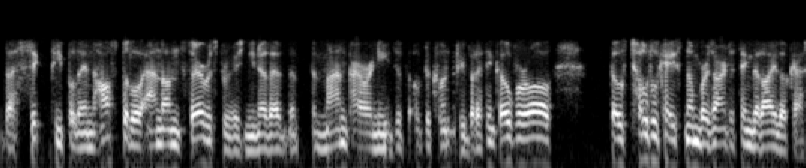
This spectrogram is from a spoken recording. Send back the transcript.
the sick people in hospital and on service provision. You know, the, the, the manpower needs of, of the country. But I think overall, those total case numbers aren't a thing that I look at.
